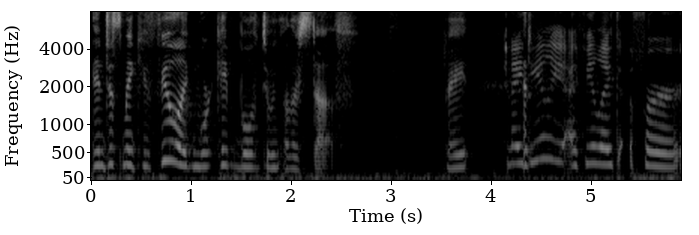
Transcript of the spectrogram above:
and just make you feel like more capable of doing other stuff, right? And ideally, I feel like for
